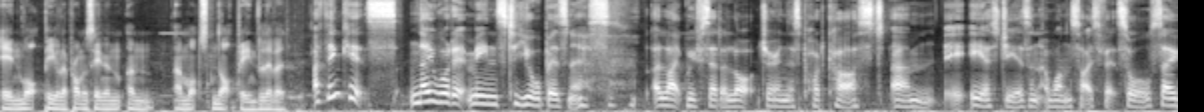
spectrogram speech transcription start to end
in what people are promising and, and, and what's not being delivered? I think it's know what it means to your business. Like we've said a lot during this podcast, um, ESG isn't a one size fits all. So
